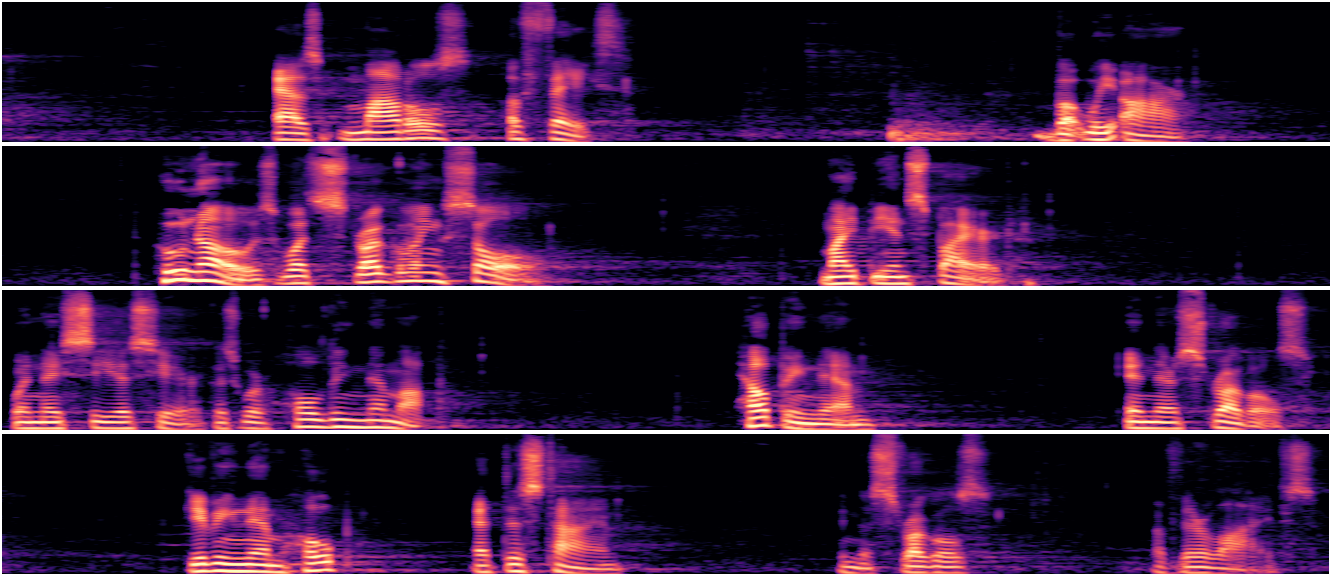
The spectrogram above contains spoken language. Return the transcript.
as models of faith, but we are. Who knows what struggling soul might be inspired when they see us here because we're holding them up, helping them in their struggles, giving them hope at this time in the struggles of their lives.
